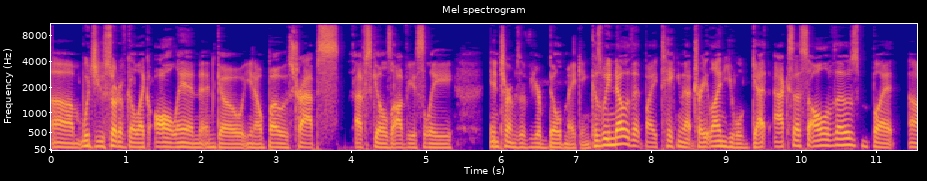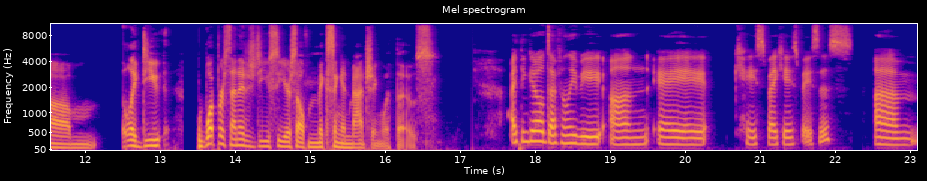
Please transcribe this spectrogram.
um, would you sort of go like all in and go, you know, bows, traps, F skills, obviously, in terms of your build making? Because we know that by taking that trait line, you will get access to all of those, but um, like, do you? What percentage do you see yourself mixing and matching with those? I think it'll definitely be on a case by case basis. Um,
